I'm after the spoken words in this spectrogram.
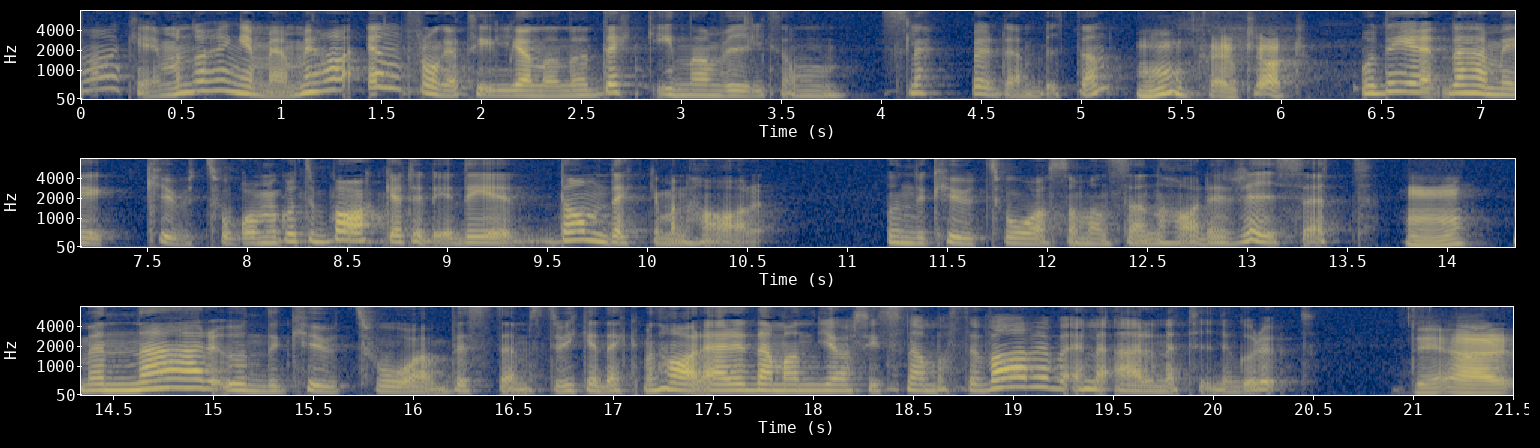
Okej, okay, men då hänger jag med. Men jag har en fråga till gällande däck innan vi liksom släpper den biten. Mm, självklart. Och det är det här med Q2, om vi går tillbaka till det, det är de däcken man har under Q2 som man sen har i racet. Mm. Men när under Q2 bestäms det vilka däck man har? Är det när man gör sitt snabbaste varv eller är det när tiden går ut? Det är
